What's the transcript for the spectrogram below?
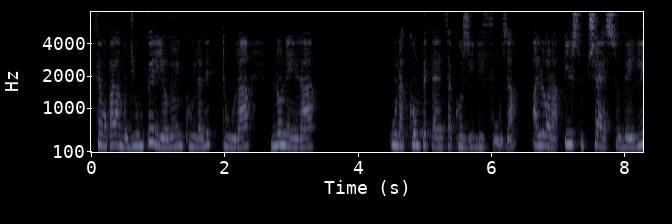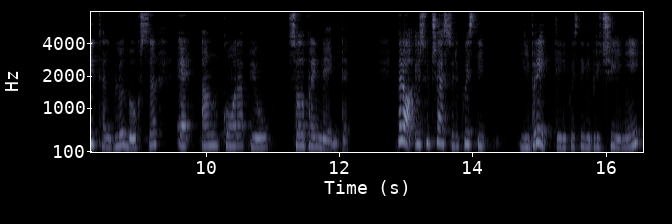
stiamo parlando di un periodo in cui la lettura non era una competenza così diffusa. Allora il successo dei Little Blue Books è ancora più sorprendente. Però il successo di questi libretti, di questi libricini,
